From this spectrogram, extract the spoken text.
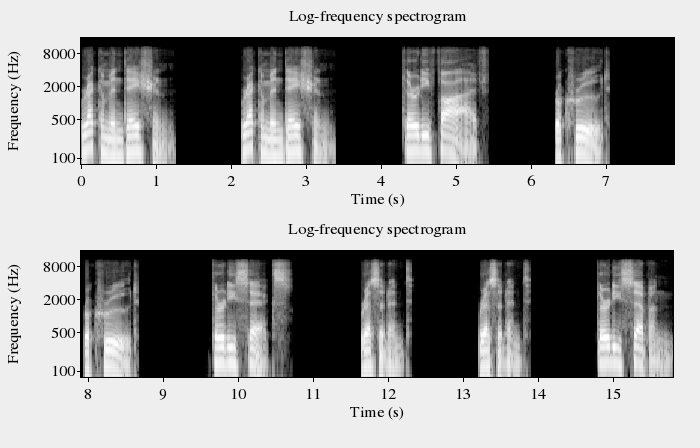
Recommendation. Recommendation. 35. Recruit. Recruit. 36. Resident. Resident. 37.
